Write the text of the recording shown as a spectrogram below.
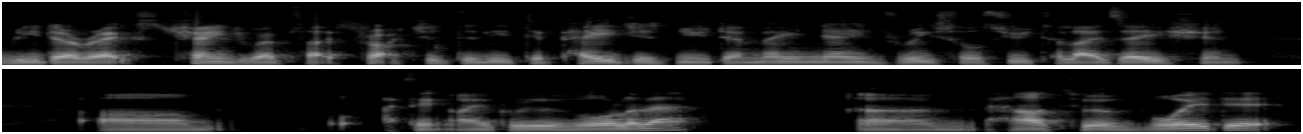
redirects, change website structures, deleted pages, new domain names, resource utilization. Um, I think I agree with all of that. Um, how to avoid it,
